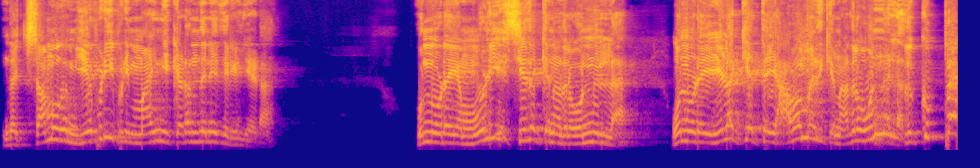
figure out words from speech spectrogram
இந்த சமூகம் எப்படி இப்படி மயங்கி கிடந்தனே தெரியலையேடா. உன்னுடைய மொழியை சிதைக்கணும் அதுல ஒண்ணு இல்லை. உன்னுடைய இலக்கியத்தை அவமதிக்கணும் அதுல ஒண்ணு இல்லை அது குப்பை.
